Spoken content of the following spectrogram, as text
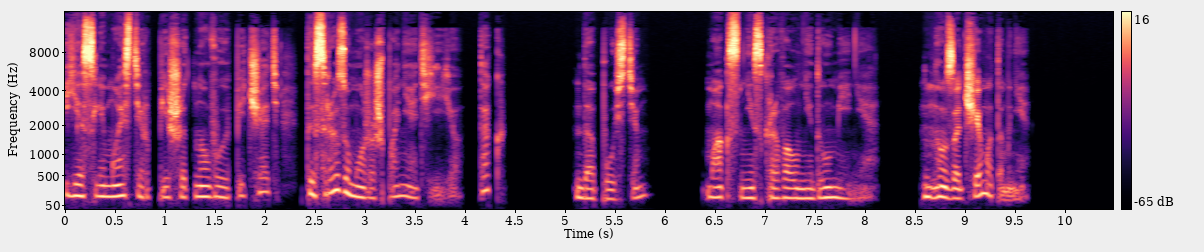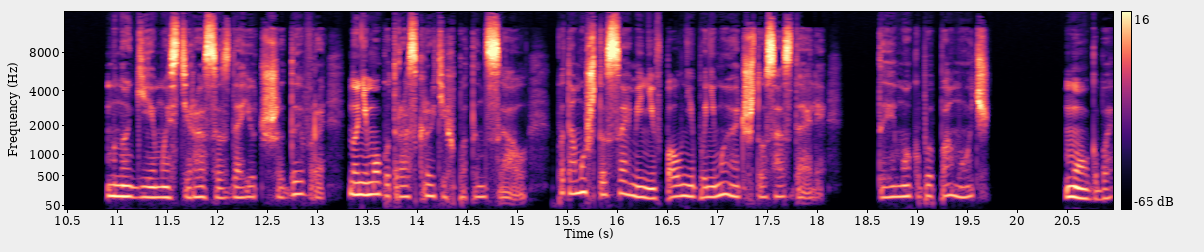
«Если мастер пишет новую печать, ты сразу можешь понять ее, так?» «Допустим». Макс не скрывал недоумения. «Но зачем это мне?» Многие мастера создают шедевры, но не могут раскрыть их потенциал, потому что сами не вполне понимают, что создали. Ты мог бы помочь. Мог бы.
